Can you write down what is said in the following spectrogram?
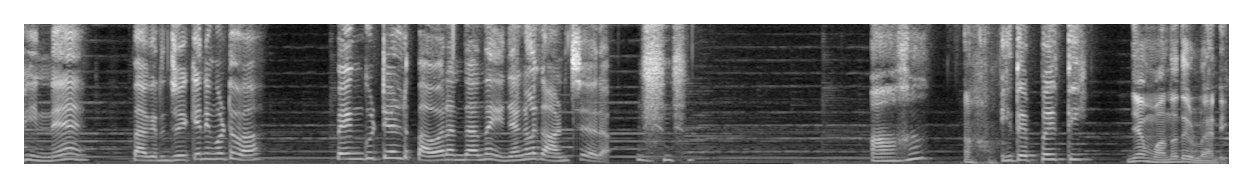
പിന്നെ പകരം ചോദിക്കാൻ ഇങ്ങോട്ട് വാ. പെൺകുട്ടികളുടെ പവർ എന്താന്നേ ഞങ്ങൾ കാണിച്ചു തരാം. ആഹാ ഇതെപ്പോ എത്തി? ഞാൻ വന്നതേ ഉള്ളൂ ആന്റി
